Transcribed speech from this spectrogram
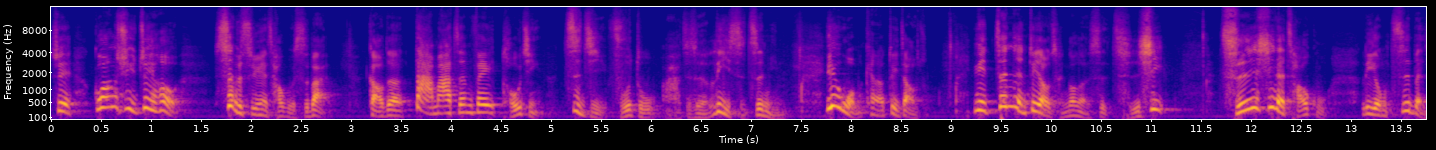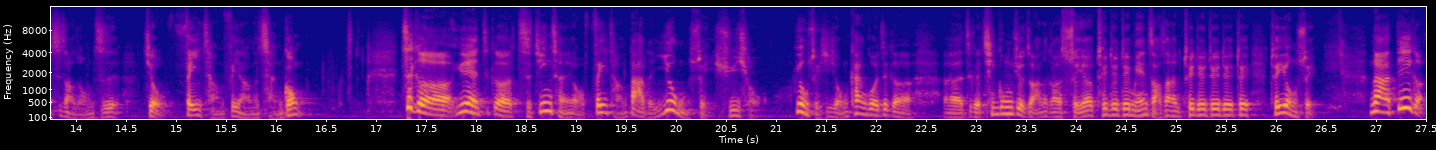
所以光绪最后是不是因为炒股失败，搞得大妈珍妃投井自己服毒啊？这是历史之谜。因为我们看到对照组，因为真正对照成功的是慈禧，慈禧的炒股利用资本市场融资就非常非常的成功。这个因为这个紫禁城有非常大的用水需求，用水需求，我们看过这个呃这个清宫就知道，那个水要推推推，每天早上推推推推推推用水。那第一个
